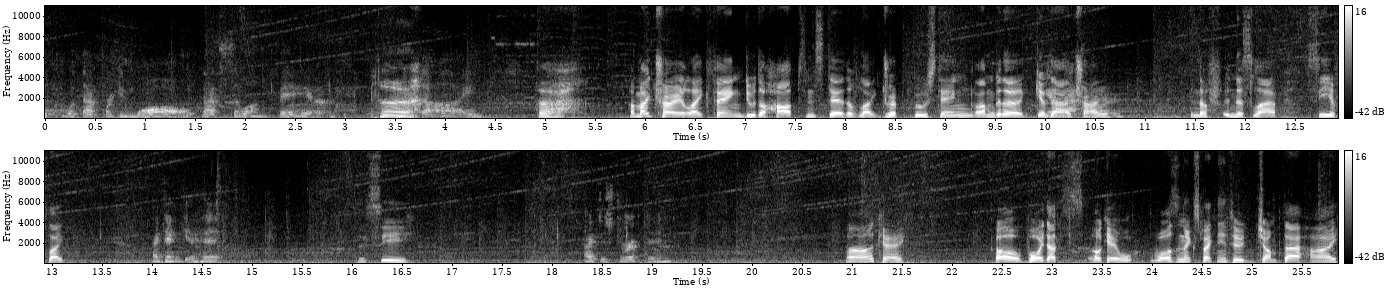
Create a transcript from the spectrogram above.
with, with that freaking wall. That's so unfair. I Uh, uh, I might try like thing do the hops instead of like drip boosting. I'm gonna give Yeah, that a try hard. in the in this lap. See if like I didn't get hit. let's see. I just drifted. Oh, okay. Oh boy, that's okay. Wasn't expecting to jump that high.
